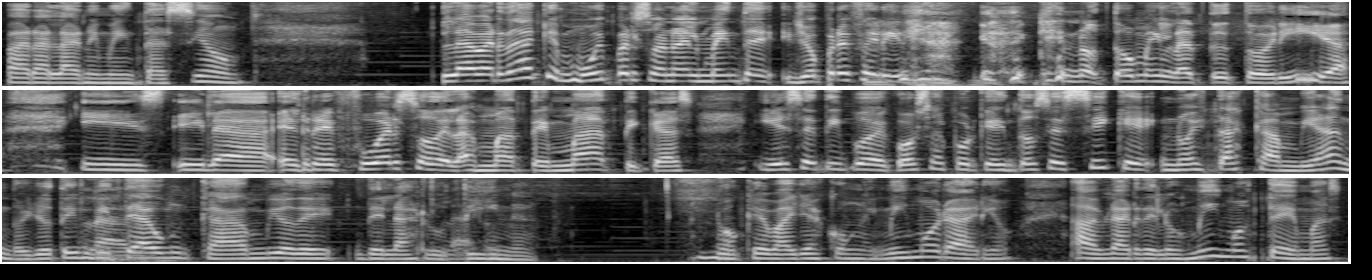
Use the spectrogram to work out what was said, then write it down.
para la alimentación La verdad que muy personalmente yo preferiría que, no tomen la tutoría y, y la, el refuerzo de las matemáticas y ese tipo de cosas porque entonces sí que no estás cambiando. Yo te invité Claro. a un cambio de, de la rutina. No que vayas con el mismo horario a hablar de los mismos temas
